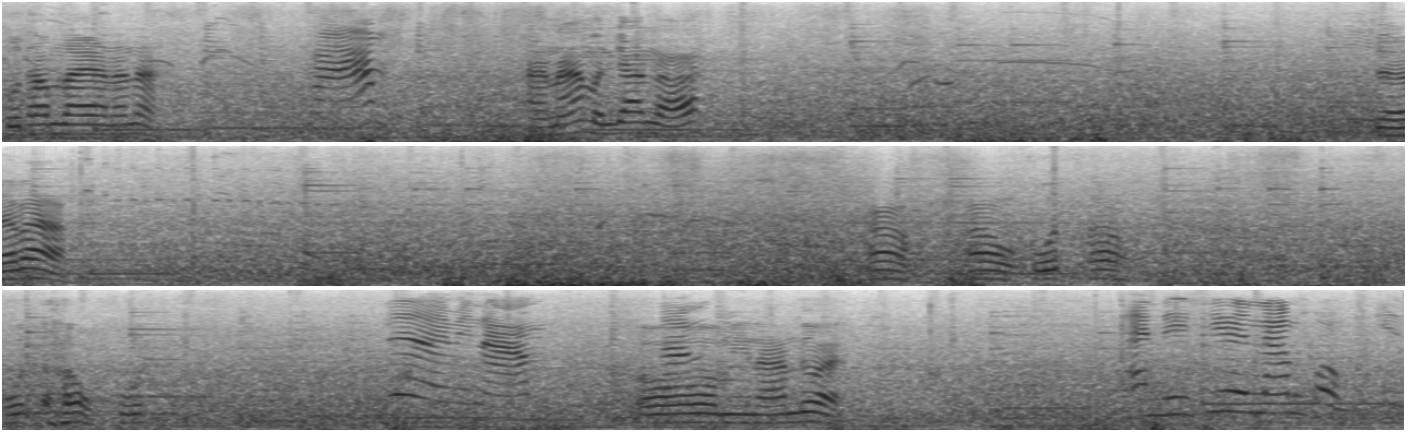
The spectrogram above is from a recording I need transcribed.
ขุดทำอะไรอันนั้นน่ะ น้หาน้ำเหมือนกันเหรอ เจอเปล่าเอ้าเอ้าขุดเอ้าขุดเอ้าขุดำนี่ไงมีน้โอ้มีน้ำด้วยำ อันนี้ชื่อน้ำของกิน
